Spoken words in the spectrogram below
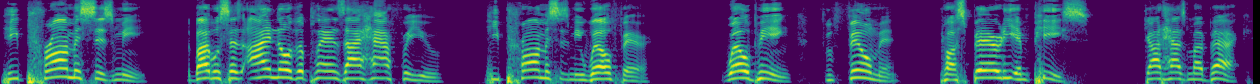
He promises me. The Bible says, I know the plans I have for you. He promises me welfare, well being, fulfillment, prosperity, and peace. God has my back.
